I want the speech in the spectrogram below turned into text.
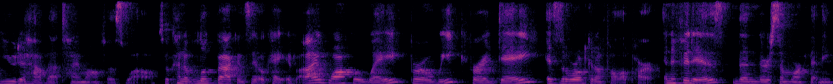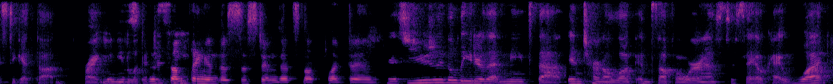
you to have that time off as well. So kind of look back and say, okay, if I walk away for a week, for a day, is the world going to fall apart? And if it is, then there's some work that needs to get done, right? You need to look at something in the system that's not plugged in. It's usually the leader that needs that internal look and self awareness to say, okay, what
